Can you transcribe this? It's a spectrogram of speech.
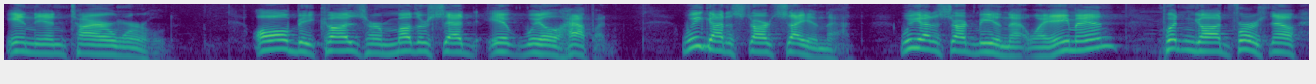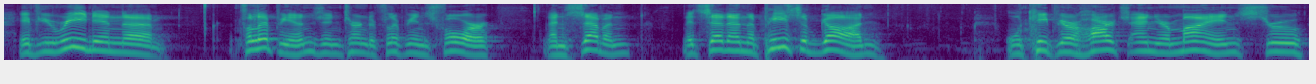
in the entire world. All because her mother said it will happen. We got to start saying that. We got to start being that way. Amen? Putting God first. Now, if you read in uh, Philippians, and turn to Philippians 4 and 7, it said, And the peace of God will keep your hearts and your minds through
